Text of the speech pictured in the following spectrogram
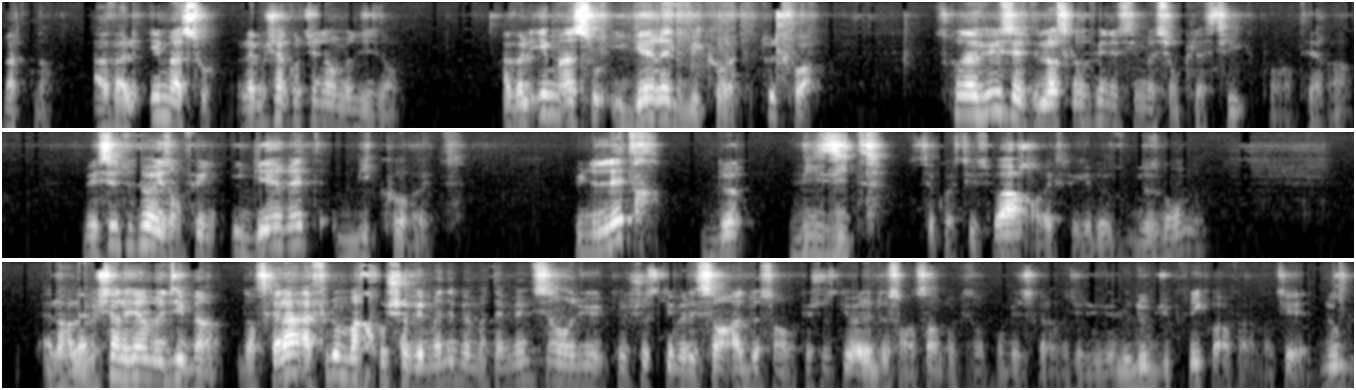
Maintenant, Aval imasu. La Mishnah continue en me disant Aval imasu igeret bikoret. Toutefois, ce qu'on a vu, c'est lorsqu'on fait une estimation classique pour un terrain, mais si toutefois ils ont fait une igeret bikoret, une lettre de visite. C'est quoi cette histoire? On va expliquer deux, deux secondes. Alors la Mishnah vient me dit, ben, dans ce cas-là, ben, même s'ils ont vendu quelque chose qui valait 100 à 200, quelque chose qui valait 200 à 100, donc ils ont tombé jusqu'à la moitié, le double du prix, quoi, enfin la moitié, double,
